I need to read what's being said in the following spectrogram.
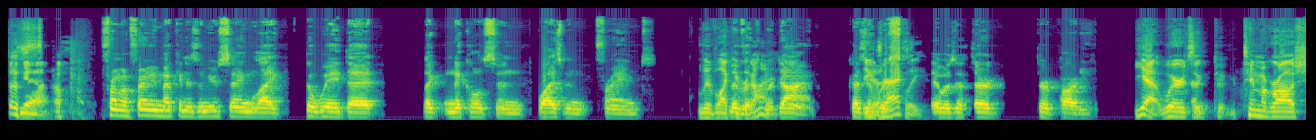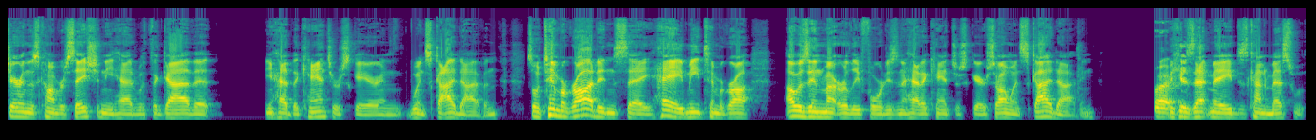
Yeah. From a framing mechanism, you're saying like the way that like Nichols and Wiseman framed Live like Live you were Like dying. Dying because Exactly. it was, it was a third third party. Yeah, where it's a, Tim McGraw is sharing this conversation he had with the guy that he had the cancer scare and went skydiving. So Tim McGraw didn't say, "Hey, me, Tim McGraw. I was in my early 40s and I had a cancer scare, so I went skydiving." Right. Because that may just kind of mess with,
